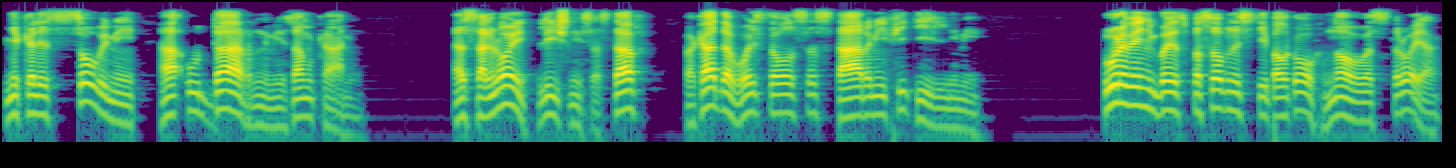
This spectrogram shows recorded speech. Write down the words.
не колесовыми, а ударными замками. Остальной личный состав пока довольствовался старыми фитильными. Уровень боеспособности полков нового строя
